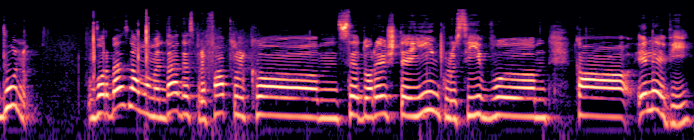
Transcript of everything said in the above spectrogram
bun, Vorbeați la un moment dat despre faptul că mm, se dorește inclusiv mm, ca elevii,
